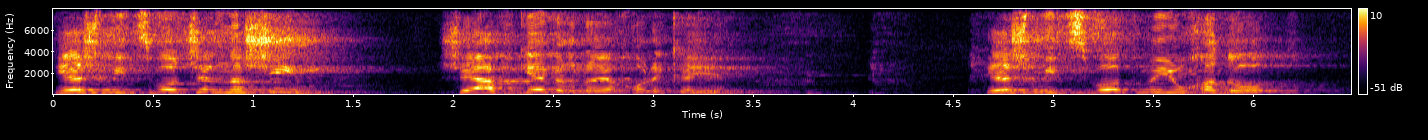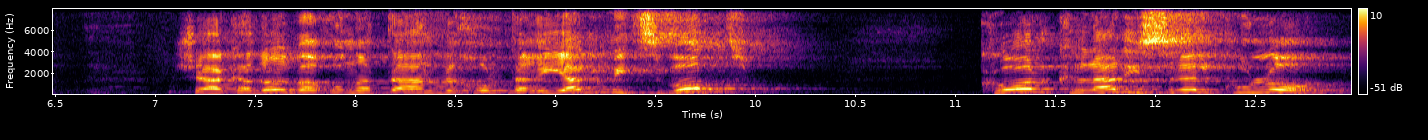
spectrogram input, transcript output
יש מצוות של נשים שאף גבר לא יכול לקיים. יש מצוות מיוחדות שהקדוש ברוך הוא נתן, וכל תרי"ג מצוות, כל כלל ישראל כולו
